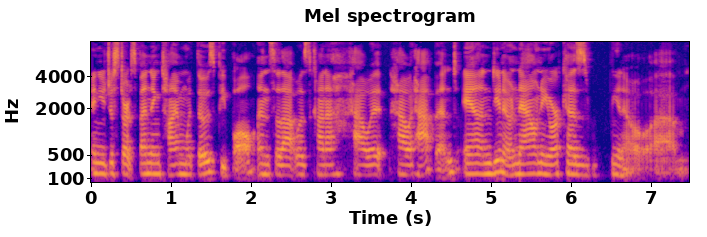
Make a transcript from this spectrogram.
and you just start spending time with those people. And so that was kind of how it how it happened. And you know now new york has you know um,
